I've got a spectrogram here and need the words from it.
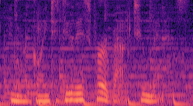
And we're going to do this for about two minutes.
